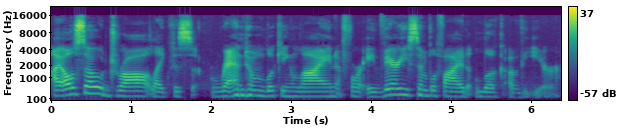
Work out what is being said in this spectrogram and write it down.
I also draw like this random looking line for a very simplified look of the ear.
